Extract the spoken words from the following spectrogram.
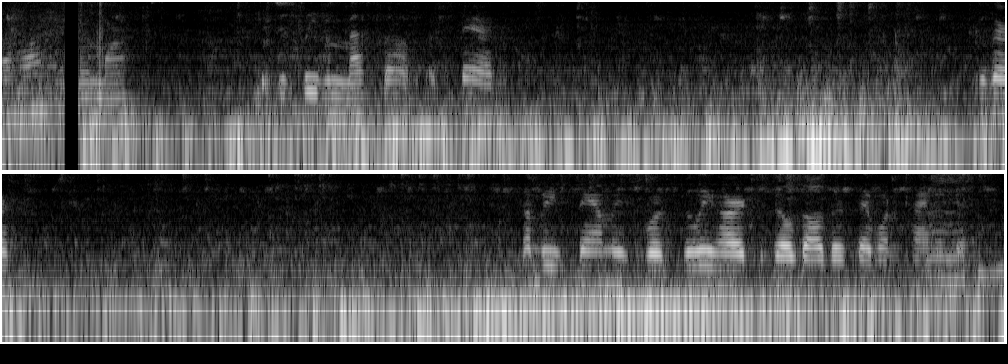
Uh-huh. Just leave them messed up. It's sad. Because our somebody's family's worked really hard to build all this at one time, Mhm.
